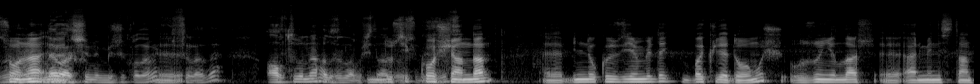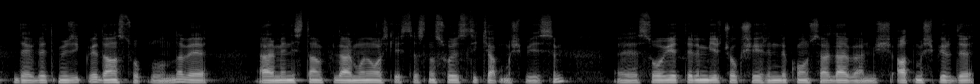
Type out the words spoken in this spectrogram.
Sonra, ne evet. var şimdi müzik olarak Ee, sırada? Altuğ ne hazırlamış daha Lusik Koşyan'dan e, 1921'de Bakü'de doğmuş. Uzun yıllar e, Ermenistan Devlet Müzik ve Dans Topluluğu'nda ve Ermenistan Filarmoni Orkestrası'nda solistlik yapmış bir isim. E, Sovyetlerin birçok şehrinde konserler vermiş. 61'de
